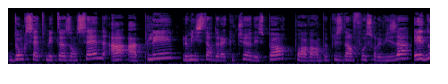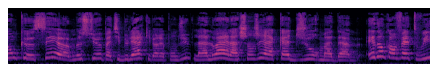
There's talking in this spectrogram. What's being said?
donc cette metteuse en scène a appelé le ministère de la Culture et des Sports pour avoir un peu plus d'infos sur le visa. Et donc euh, c'est Monsieur Patibulaire qui lui a répondu la loi elle a changé à 4 jours, madame. Et donc en fait oui,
